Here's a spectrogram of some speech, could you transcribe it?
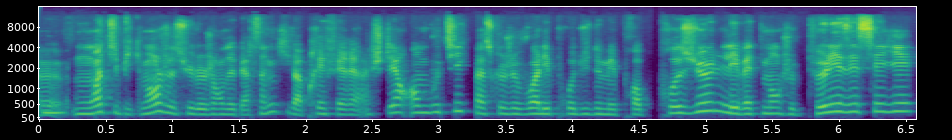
Euh, mm. Moi, typiquement, je suis le genre de personne qui va préférer acheter en boutique parce que je vois les produits de mes propres yeux. Les vêtements, je peux les essayer.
